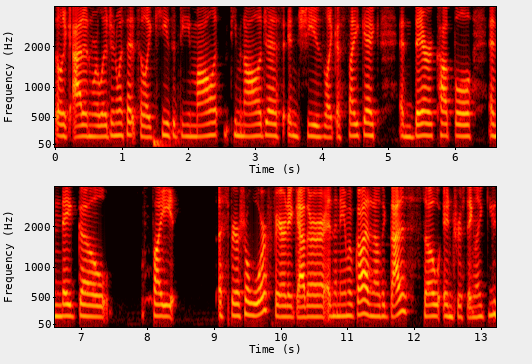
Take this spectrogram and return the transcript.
like add in religion with it so like he's a demonologist and she's like a psychic and they're a couple and they go fight a spiritual warfare together in the name of God. And I was like, that is so interesting. Like you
